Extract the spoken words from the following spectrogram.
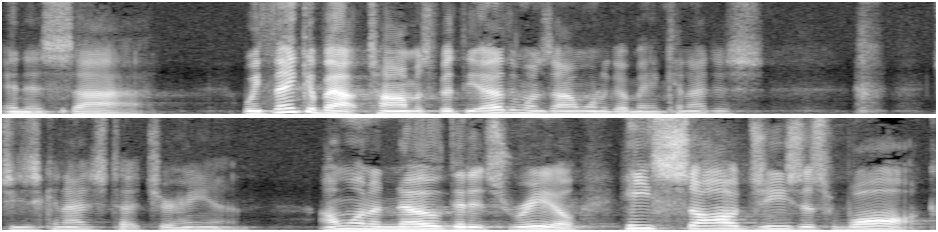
and his side. We think about Thomas, but the other ones I want to go, man, can I just, Jesus, can I just touch your hand? I want to know that it's real. He saw Jesus walk.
